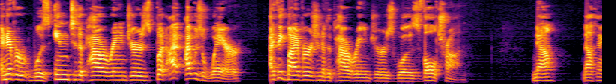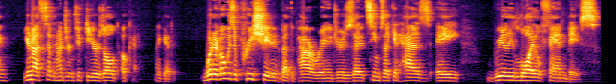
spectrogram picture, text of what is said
I never was into the Power Rangers, but I, I was aware. I think my version of the Power Rangers was Voltron. No? Nothing? You're not 750 years old? Okay, I get it. What I've always appreciated about the Power Rangers is that it seems like it has a really loyal fan base.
